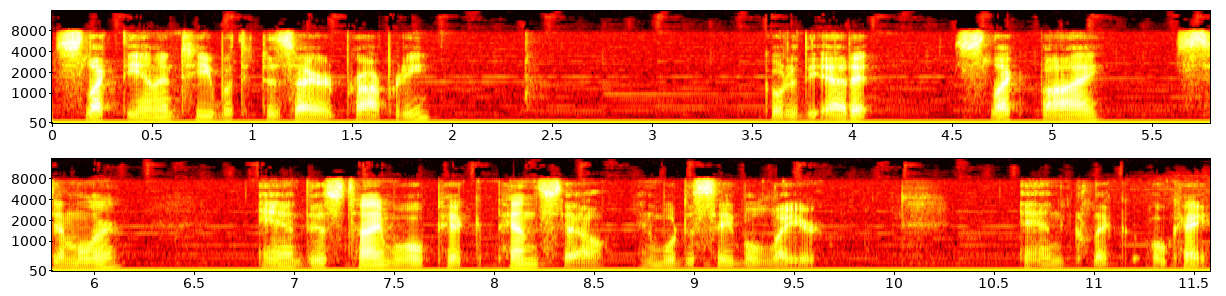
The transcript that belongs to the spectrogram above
Select the entity with the desired property, go to the Edit, select By, Similar, and this time we'll pick Pen Style and we'll disable Layer, and click OK.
